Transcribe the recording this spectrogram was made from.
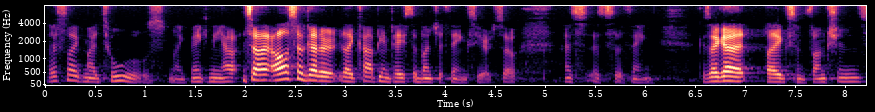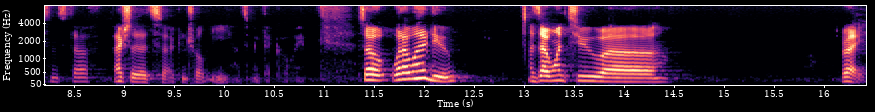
that's like my tools, like making me. So I also got to like copy and paste a bunch of things here. So that's that's the thing, because I got like some functions and stuff. Actually, let's uh, Control E. Let's make that go away. So what I want to do is I want to, uh, right.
